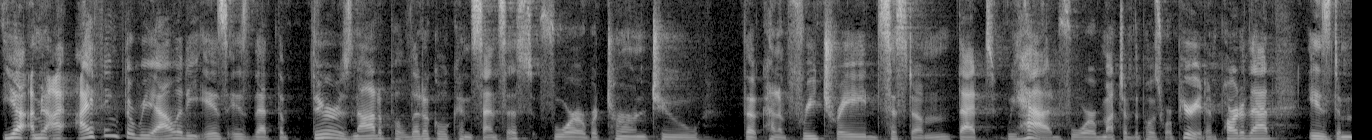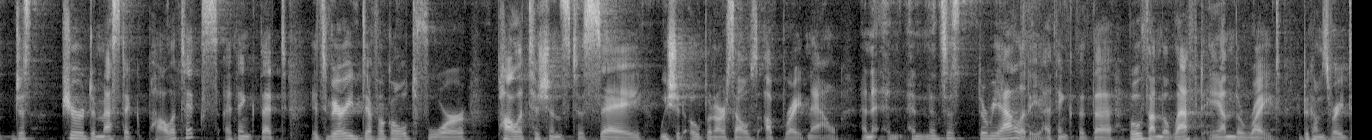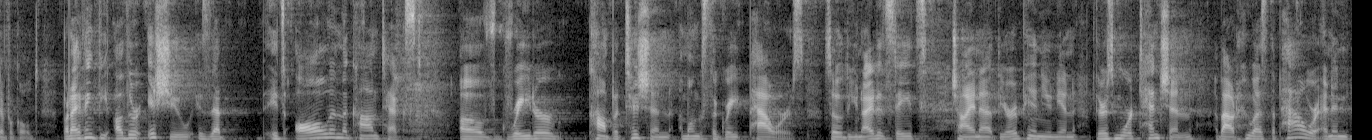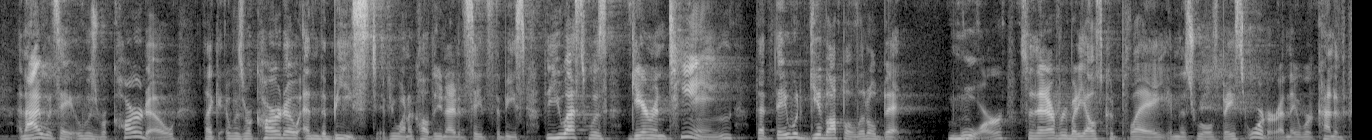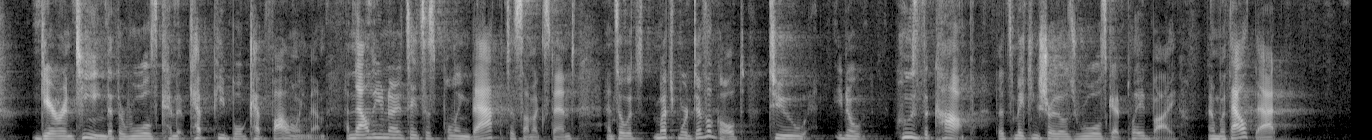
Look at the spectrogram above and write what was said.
Yeah, I mean, I, I think the reality is is that the there is not a political consensus for a return to the kind of free trade system that we had for much of the post-war period, and part of that is just pure domestic politics. I think that it's very difficult for politicians to say we should open ourselves up right now. And, and, and it's just the reality. I think that the, both on the left and the right, it becomes very difficult. But I think the other issue is that it's all in the context of greater competition amongst the great powers. So the United States, China, the European Union, there's more tension about who has the power. And, in, and I would say it was Ricardo, like it was Ricardo and the beast, if you want to call the United States the beast. The US was guaranteeing that they would give up a little bit more so that everybody else could play in this rules based order. And they were kind of guaranteeing that the rules kept people kept following them. And now the United States is pulling back to some extent, and so it's much more difficult to you know, who's the cop that's making sure those rules get played by? And without that,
